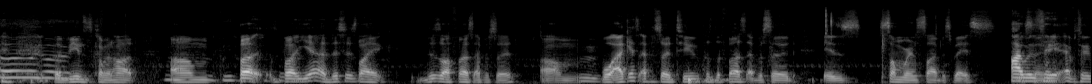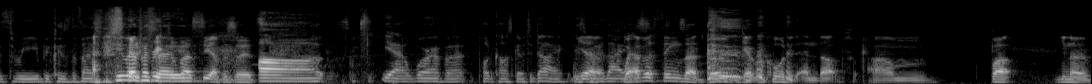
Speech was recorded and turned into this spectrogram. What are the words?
Oh my the beans is coming hard. Mm, Um, but but yeah, this is like this is our first episode. Um, Mm. well, I guess episode two because the first episode is somewhere in cyberspace. I would say episode three because the first Episode two three, the episodes first two episodes. are yeah wherever podcasts go to die. Yeah, where that is. things that don't get recorded end up. Um, but you know,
